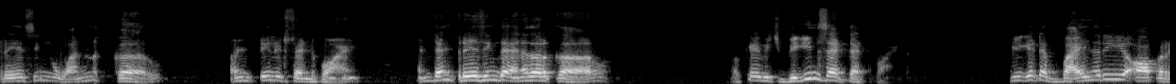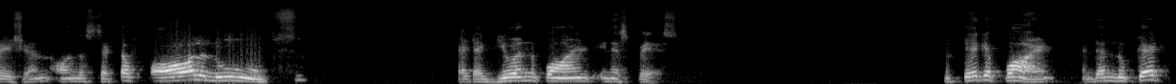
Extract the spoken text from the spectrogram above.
tracing one curve until its endpoint and then tracing the another curve okay, which begins at that point. We get a binary operation on the set of all loops at a given point in a space. You take a point and then look at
